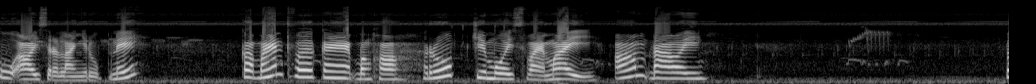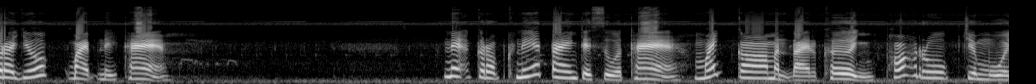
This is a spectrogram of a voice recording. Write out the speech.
គូឲ្យស្រឡាញ់រូបនេះក៏បានធ្វើការបង្ហោះរូបជាមួយស្វាមីអមដោយ ប្រយោគបែបនេះថា អ្នកគ្រប់គ្នាតែងតែសួរថាម៉េចក៏មិនដែលឃើញផុសរូបជាមួយ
